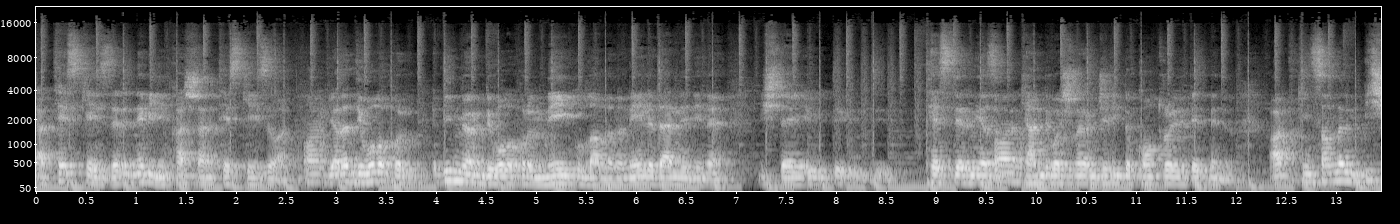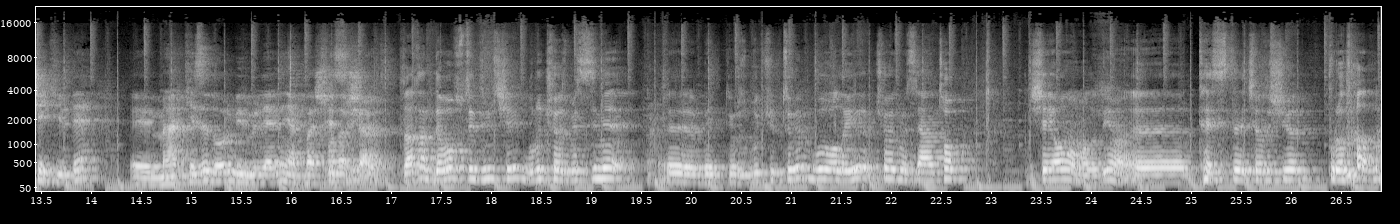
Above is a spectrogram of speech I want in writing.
ya test case'leri ne bileyim kaç tane test case'i var. Aynen. Ya da developer, bilmiyorum developer'ın neyi kullandığını, neyle derlediğini, işte e, testlerini yazıp Aynen. kendi başına öncelikle kontrol etmediğini. Artık insanların bir şekilde e, merkeze doğru birbirlerine yaklaşmaları Kesinlikle. şart. Zaten DevOps dediğimiz şey bunu çözmesini e, bekliyoruz. Bu kültürün bu olayı çözmesi. Yani top şey olmamalı değil mi? E, testte çalışıyor, proda aldı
